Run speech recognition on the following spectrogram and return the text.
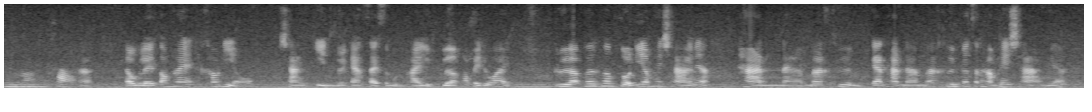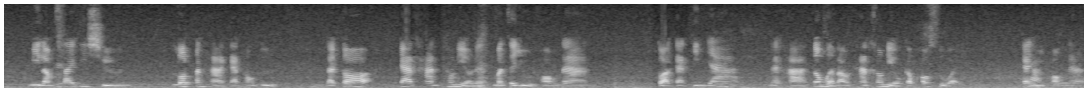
อืมค่ะค่ะ เราเลยต้องให้ข้าวเหนียวช้างกินโดยการใส่สมุนไพรหรือเกลือเข้าไปด้วย เกลือเพื่อเพิ่มโซเดียมให้ช้างเนี่ยทานน้ำมากขึ้น การทานน้ำมากขึ้นก็จะทำให้ช้างเนี่ยมีลำไส้ที่ชื้น ลดปัญหาการท้องอืดแล้วก็การทานข้าวเหนียวเนี่ยมันจะอยู่ท้องนานกว่าการกินหญ้านะคะ ก็เหมือนเราทานข้าวเหนียวกับข้าวสวย การอยู่ท้องนาน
